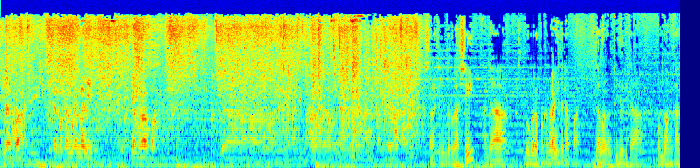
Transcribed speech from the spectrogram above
Di apa? Kita makan-makan aja itu. Jam berapa? Setelah kita interogasi, ada beberapa keterangan yang kita dapat. Dan malam itu juga kita kembangkan.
